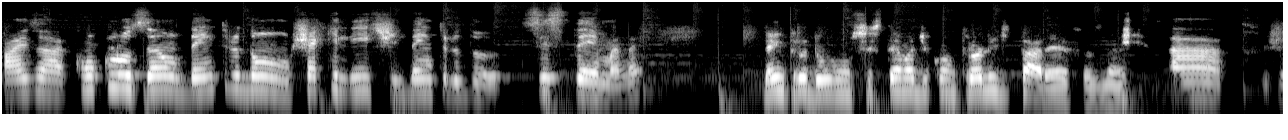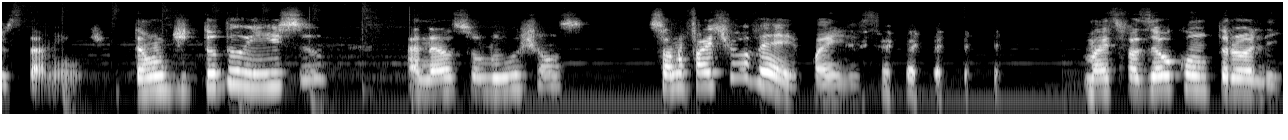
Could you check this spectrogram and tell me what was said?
faz a conclusão dentro de um checklist dentro do sistema, né? Dentro de um sistema de controle de tarefas, né? Exato, justamente. Então, de tudo isso, a Neo Solutions só não faz chover, mas, mas fazer o controle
